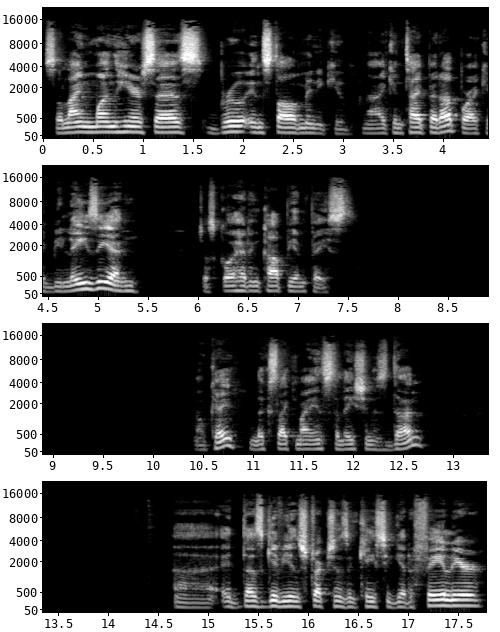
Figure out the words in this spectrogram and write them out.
So line one here says brew install minikube. Now I can type it up or I can be lazy and just go ahead and copy and paste. Okay, looks like my installation is done. Uh, it does give you instructions in case you get a failure.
